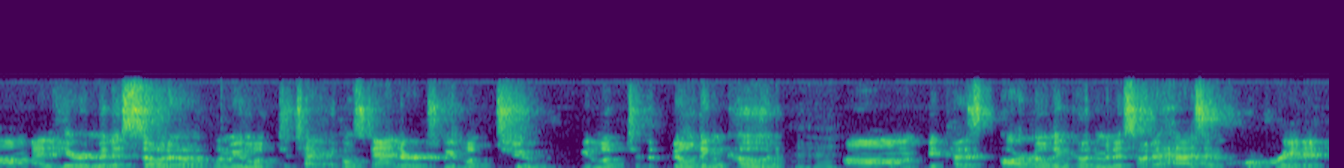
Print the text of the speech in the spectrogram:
Um, and here in Minnesota, when we look to technical standards, we look to we look to the building code um, because our building code in Minnesota has incorporated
